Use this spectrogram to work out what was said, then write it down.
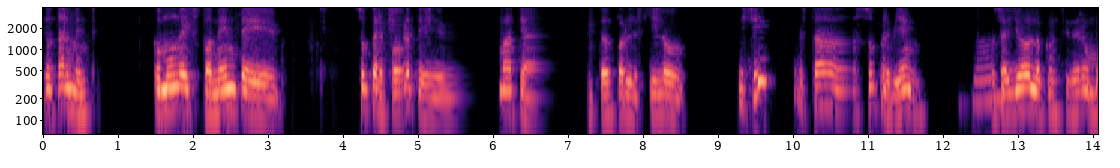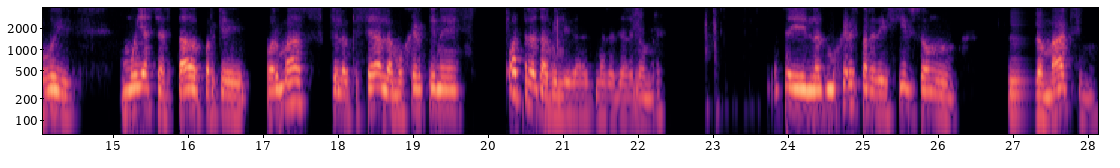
Totalmente. Como un exponente súper fuerte, mate y todo por el estilo. Y sí, está súper bien. O sea, yo lo considero muy, muy acertado porque por más que lo que sea, la mujer tiene otras habilidades más allá del hombre. Y las mujeres para dirigir son lo máximo.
